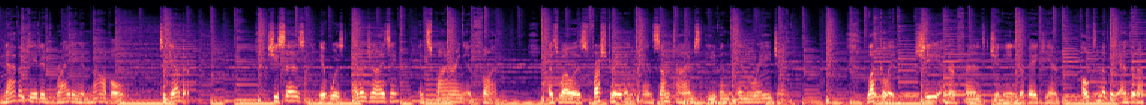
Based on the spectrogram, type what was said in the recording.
navigated writing a novel together. She says it was energizing, inspiring, and fun, as well as frustrating and sometimes even enraging. Luckily, she and her friend Janine Babakian ultimately ended up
